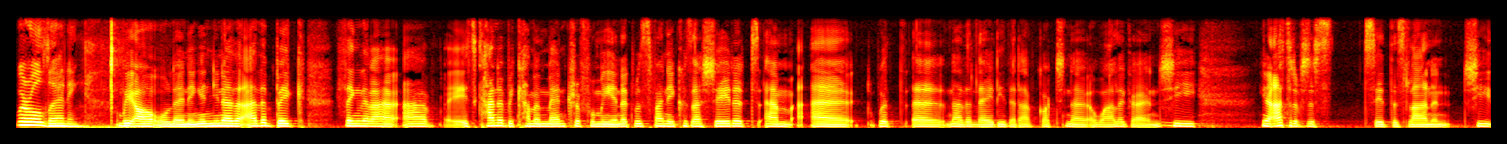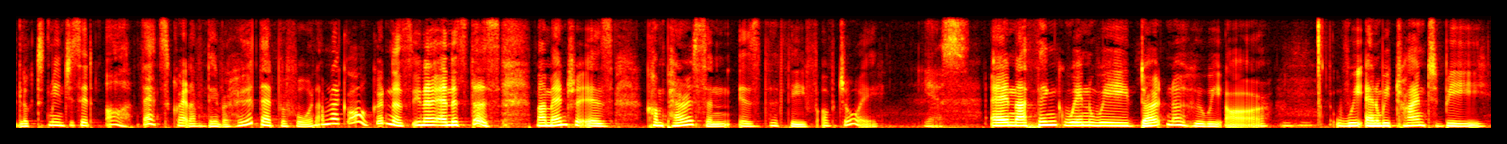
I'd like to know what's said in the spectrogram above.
we're all learning. we are all learning. And you know, the other big thing that I, uh, it's kind of become a mantra for me, and it was funny because I shared it um, uh, with another lady that I've got to know a while ago, and she, you know, I sort of just said this line, and she looked at me and she said, "Oh, that's great! I've never heard that before." And I'm like, "Oh goodness," you know. And it's this. My mantra is comparison is the thief of joy. Yes. And I think when we don't know who we are, we and we're trying to be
